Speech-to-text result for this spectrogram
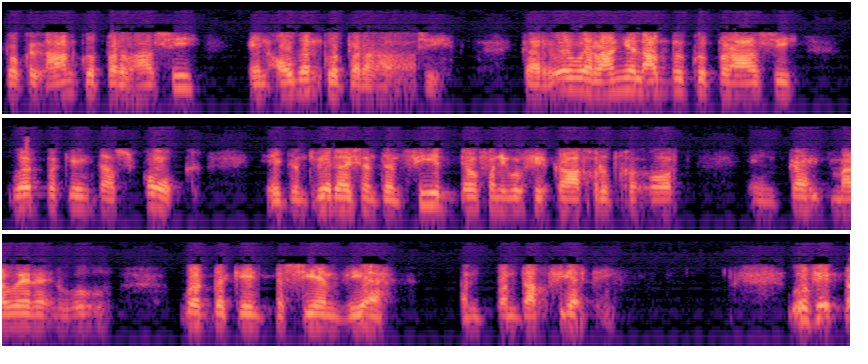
Tokelaan Koöperasie en Albert Koöperasie. Karoo Oranje Landboukoöperasie, ook bekend as Skolk, het in 2004 deel van die OVK groep geword en Cape Mower en Wool ook bekend as CMW in 2014. OVK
